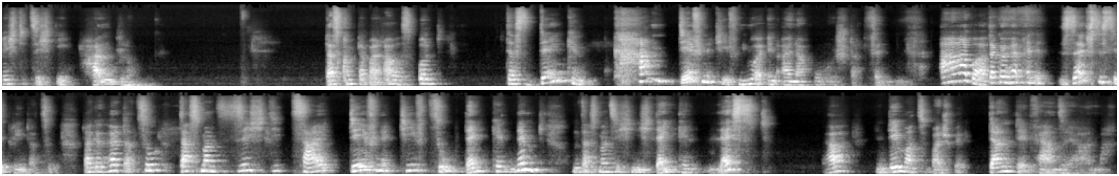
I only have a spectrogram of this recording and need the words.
richtet sich die Handlung. Das kommt dabei raus. Und das Denken kann definitiv nur in einer Ruhe stattfinden. Aber da gehört eine Selbstdisziplin dazu. Da gehört dazu, dass man sich die Zeit definitiv zum Denken nimmt und dass man sich nicht denken lässt, ja, indem man zum Beispiel dann den Fernseher anmacht,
